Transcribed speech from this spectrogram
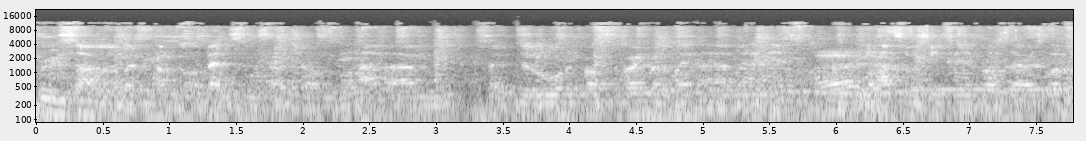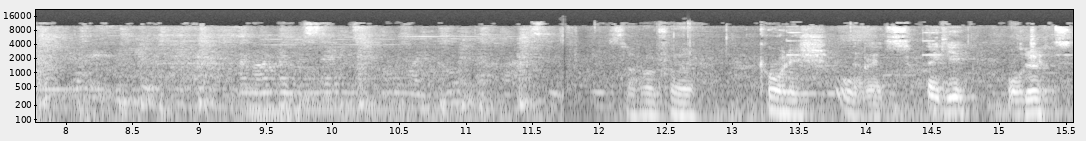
Through summer, when we haven't got events and such on, we'll have um, so the lawn across the road where the We'll have some seating across there as well. So I've gone for Cornish Orchards. Thank you. Orchids.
